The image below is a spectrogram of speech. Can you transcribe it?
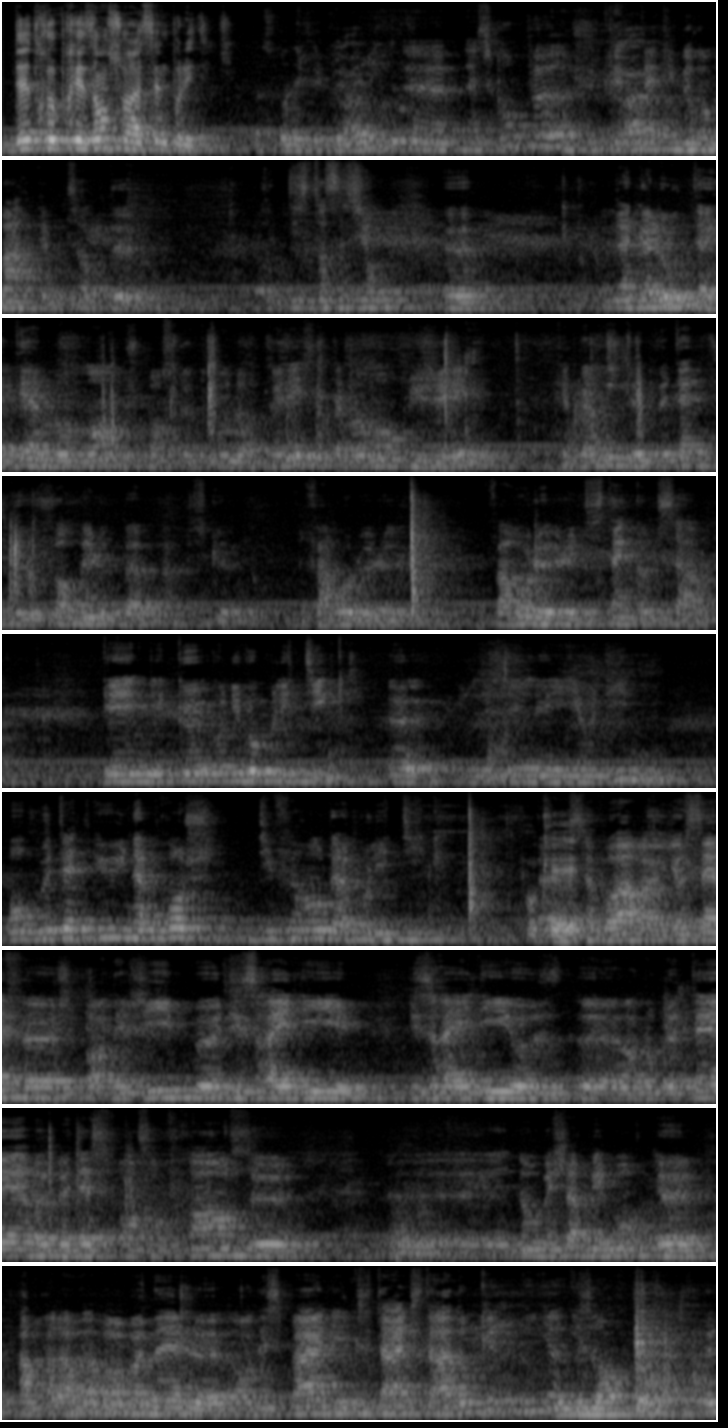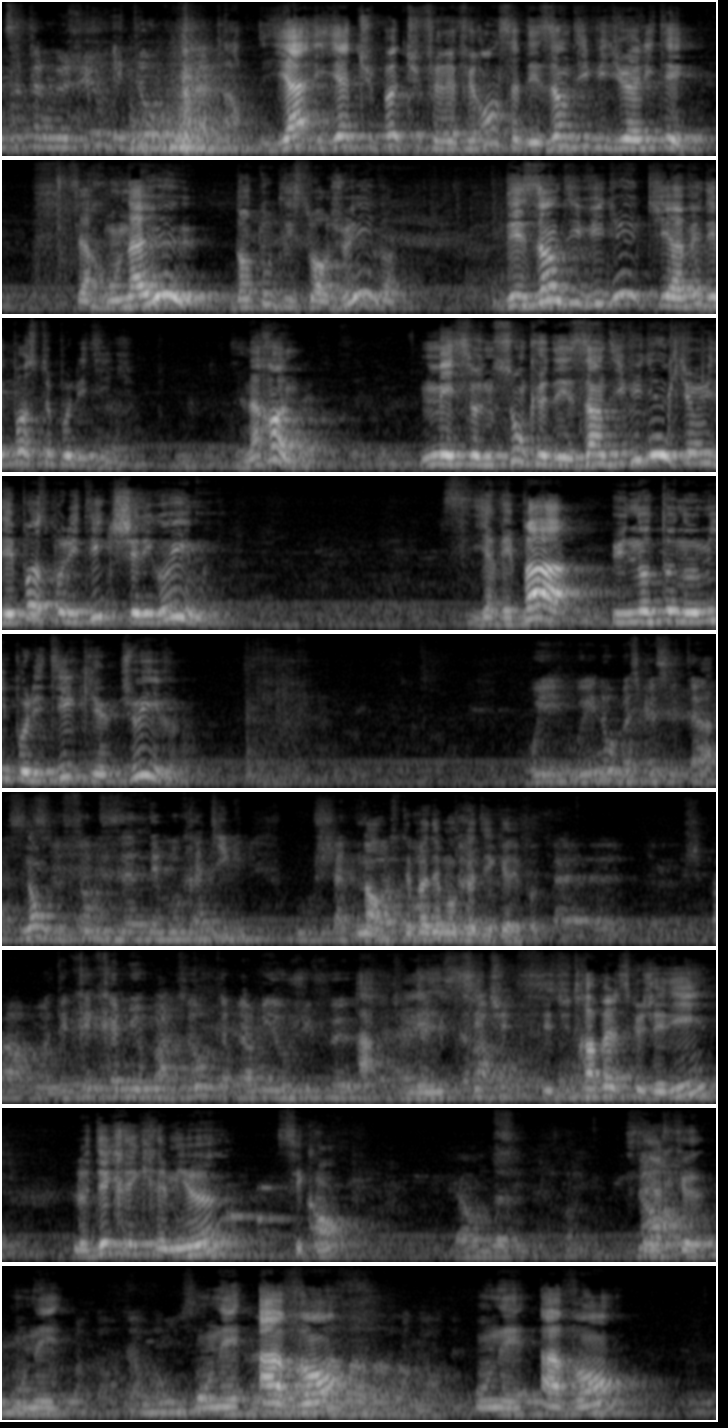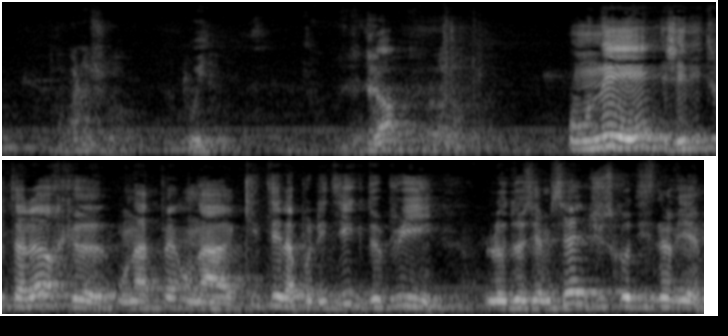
d'être présent sur la scène politique. Euh, Est-ce qu'on peut ajouter peut-être une remarque, une sorte de, de distanciation? Euh, La galoute a été un moment, je pense que tout le monde le reconnaît, c'est un moment plus géré, qui a permis peut-être de former le peuple, hein, puisque Faro le, le, Faro le, le distingue comme ça. Et, et qu'au niveau politique, euh, les, les ont peut-être eu une approche différente de la politique. Euh, savoir euh, Yosef, euh, je sais pas, en Égypte, d'Israéli, d'Israéli aux- euh, en Angleterre, Mendes France en France, m'échappe, bon, euh, Manel euh, en Espagne, etc. etc. Donc, ils ont, dans une certaine mesure, été en contact. Il y a, y a- tu, peux, tu fais référence à des individualités. C'est-à-dire qu'on a eu, dans toute l'histoire juive, des individus qui avaient des postes politiques. C'est Nahon. Mais ce ne sont que des individus qui ont eu des postes politiques chez les Goïms. Il n'y avait pas une autonomie politique juive. Oui, oui, non, parce que c'est un, Ah, non. ce sont des aides démocratiques. Où chaque Non, c'était pas démocratique à l'époque. euh, euh, je sais pas, un décret Crémieux, par exemple, qui a permis aux Juifs. euh, Ah, d'agir, mais si tu, si tu te rappelles ce que j'ai dit, le décret Crémieux, c'est quand? 42. C'est-à-dire qu'on est, Avant, on est avant, on est avant, oui. D'accord On est, j'ai dit tout à l'heure qu'on a, on a quitté la politique depuis le deuxième siècle jusqu'au 19e.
